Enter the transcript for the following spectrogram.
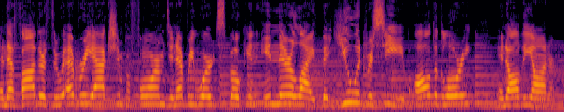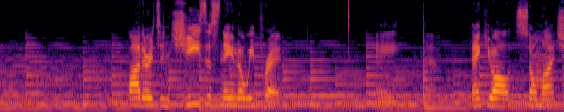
And that, Father, through every action performed and every word spoken in their life, that you would receive all the glory and all the honor. Father, it's in Jesus' name that we pray. Amen. Thank you all so much.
